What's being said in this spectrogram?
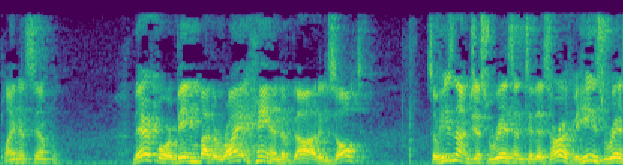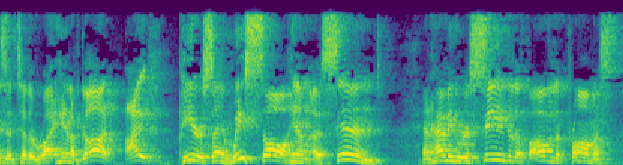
Plain and simple. Therefore, being by the right hand of God exalted. So he's not just risen to this earth, but he's risen to the right hand of God. I Peter's saying we saw him ascend. And having received of the Father the promise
